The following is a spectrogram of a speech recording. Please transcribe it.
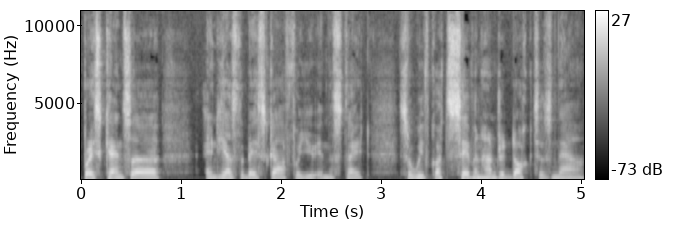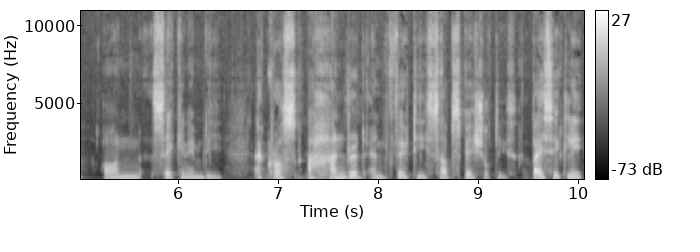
breast cancer and here's the best guy for you in the state. So we've got 700 doctors now on Second MD across 130 subspecialties, basically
